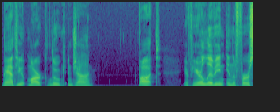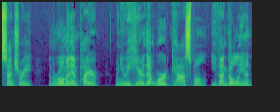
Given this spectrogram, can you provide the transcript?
Matthew, Mark, Luke, and John. But if you're living in the first century in the Roman Empire, when you hear that word gospel, evangelion,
